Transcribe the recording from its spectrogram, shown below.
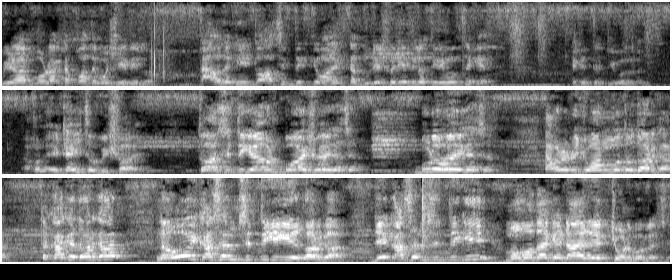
বিরাট বড় একটা পদে বসিয়ে দিল। তাহলে কি তহা সিদ্দিককে অনেকটা দূরে সরিয়ে দিল তৃণমূল থেকে? এক্ষেত্রে কি বলবেন? এখন এটাই তো বিষয়। তো আসির দিকে এখন বয়স হয়ে গেছে, বুড়ো হয়ে গেছে। এখন একটু জোয়ান মতো দরকার। তা কাকে দরকার? না, ওই কাসেম সিদ্দিকি গিয়ে দরকার। যে কাসেম সিদ্দিকি মমতাকে ডাইরেক্ট চোর বলেছে।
